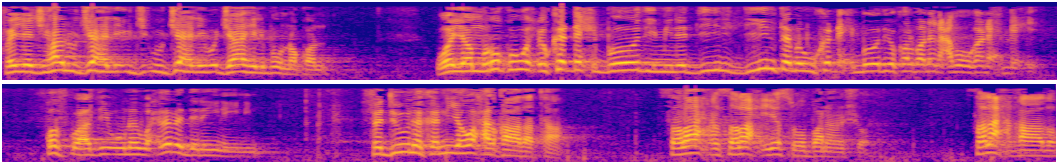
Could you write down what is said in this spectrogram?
fa yajhalu jahli jaahil buu noqon wayamruqu wuxuu ka dhex boodi min addiini diintaba uu ka dhex boodi o kolba dhinacba uga dhex bixi qofku haddii una waxbaba danaynaynin faduunaka niya waxaad qaadataa salaaxan salaax iyo soo banaansho salaax qaado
